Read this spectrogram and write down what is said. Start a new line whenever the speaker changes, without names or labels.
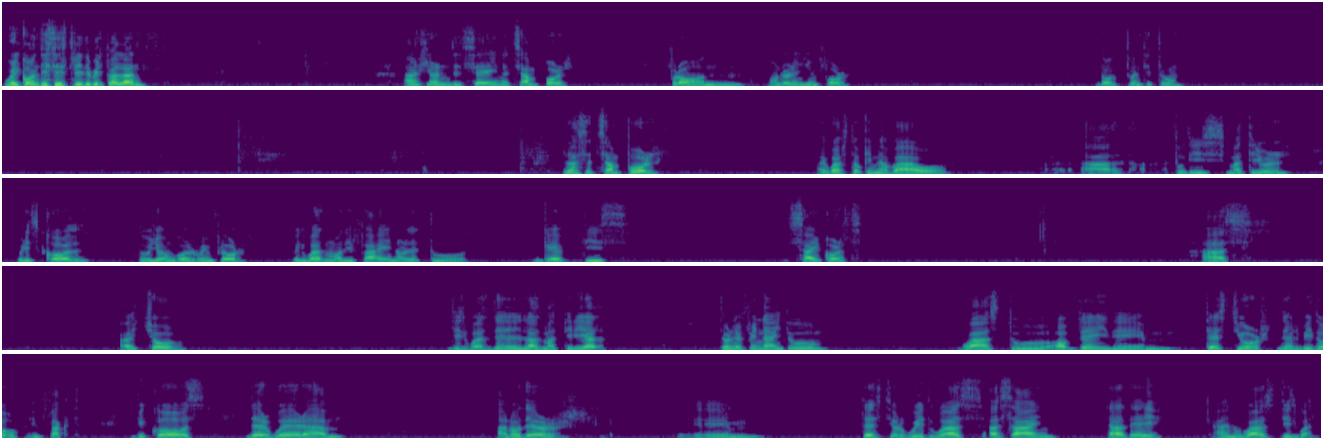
Welcome, this is 3D Virtualand. I'm here on the same example from Unreal Engine 4 22. Last example, I was talking about uh, to this material which is called two jungle ring floor which was modified in order to get these circles as I showed this was the last material. The only thing I do was to update the um, texture the albedo in fact because there were um, another um, texture which was assigned that day and was this one.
